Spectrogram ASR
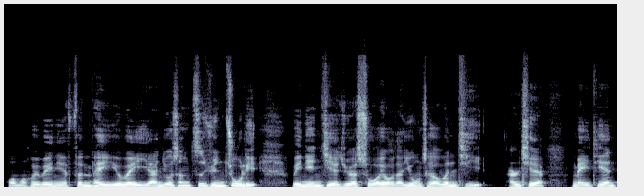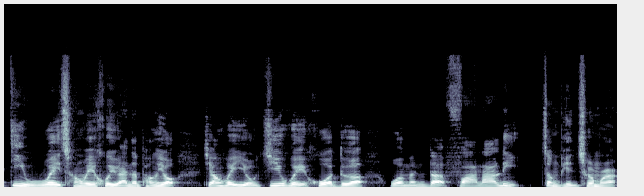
我们会为您分配一位研究生咨询助理，为您解决所有的用车问题。而且每天第五位成为会员的朋友，将会有机会获得我们的法拉利正品车模。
